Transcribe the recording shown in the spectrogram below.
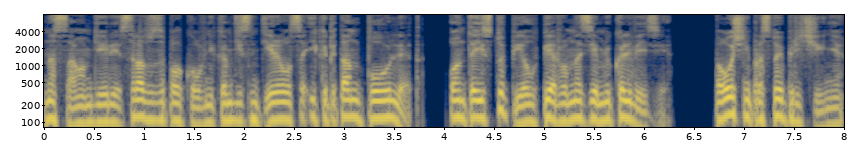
На самом деле, сразу за полковником десантировался и капитан Поулет. Он-то и ступил первым на землю Кальвези. По очень простой причине.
